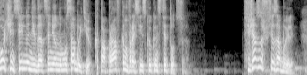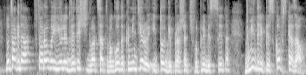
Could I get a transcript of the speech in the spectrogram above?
очень сильно недооцененному событию, к поправкам в Российскую Конституцию. Сейчас уж все забыли. Но тогда, 2 июля 2020 года, комментируя итоги прошедшего плебисцита, Дмитрий Песков сказал,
